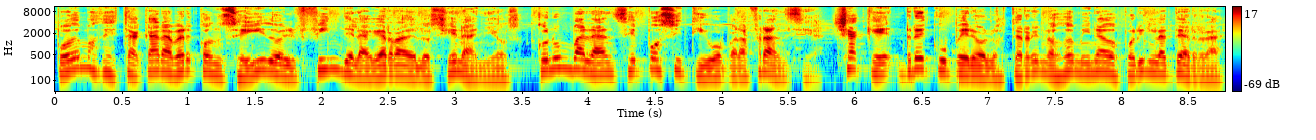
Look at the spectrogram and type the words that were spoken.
podemos destacar haber conseguido el fin de la Guerra de los Cien Años con un balance positivo para Francia, ya que recuperó los terrenos dominados por Inglaterra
